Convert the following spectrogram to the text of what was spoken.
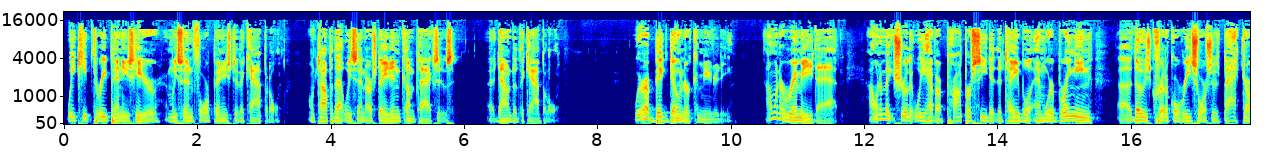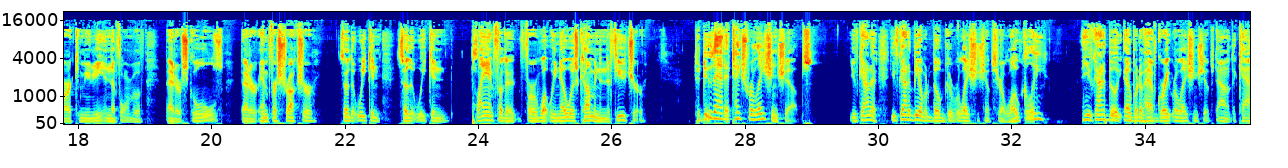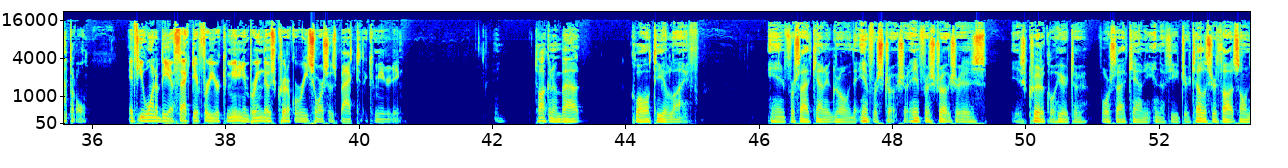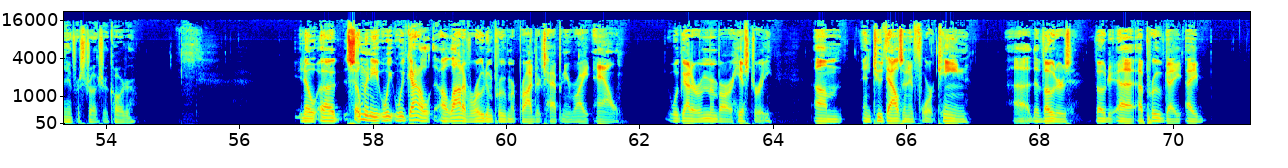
we keep three pennies here and we send four pennies to the capital. On top of that, we send our state income taxes uh, down to the capital. We're a big donor community. I want to remedy that. I want to make sure that we have a proper seat at the table and we're bringing uh, those critical resources back to our community in the form of better schools, better infrastructure, so that we can so that we can plan for the for what we know is coming in the future. To do that, it takes relationships. You've got to you've got to be able to build good relationships here locally, and you've got to be able to have great relationships down at the capital if you want to be effective for your community and bring those critical resources back to the community. Talking about quality of life in Forsyth County growing, the infrastructure. Infrastructure is is critical here to Forsyth County in the future. Tell us your thoughts on infrastructure, Carter you know, uh, so many, we, we've got a, a, lot of road improvement projects happening right now. We've got to remember our history. Um, in 2014, uh, the voters voted, uh, approved a, a,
